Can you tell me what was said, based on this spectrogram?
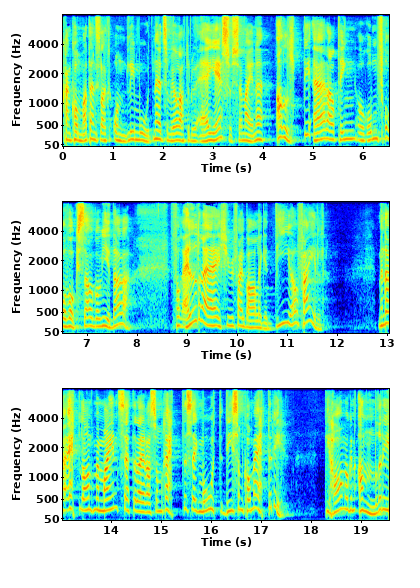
kan komme til en slags åndelig modenhet som gjør at du er Jesus. Jeg mener, Alltid er det ting og rom for å vokse og gå videre. Foreldre er ikke ufeilbarlige. De gjør feil. Men det er et eller annet med mindsettet deres som retter seg mot de som kommer etter dem. De har noen andre de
